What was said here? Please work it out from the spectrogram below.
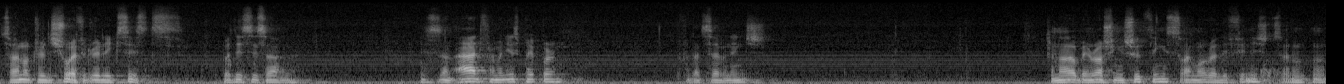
so I'm not really sure if it really exists. But this is a this is an ad from a newspaper for that 7 inch. And now I've been rushing and shoot things, so I'm already finished, so I don't know.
